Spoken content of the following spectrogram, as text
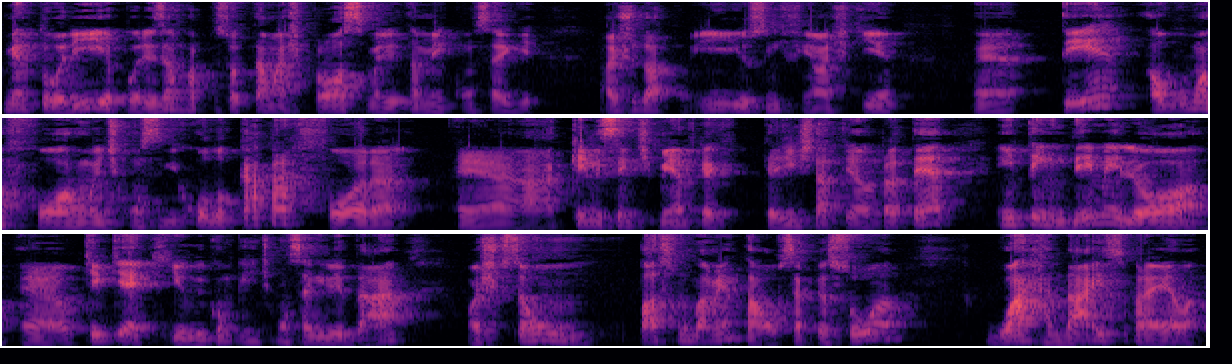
mentoria, por exemplo, uma pessoa que está mais próxima ali também consegue ajudar com isso. Enfim, acho que é, ter alguma forma de conseguir colocar para fora é, aquele sentimento que, que a gente está tendo, para até entender melhor é, o que, que, é aquilo e como que a gente consegue lidar, acho que isso é um passo fundamental. Se a pessoa guardar isso para ela,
